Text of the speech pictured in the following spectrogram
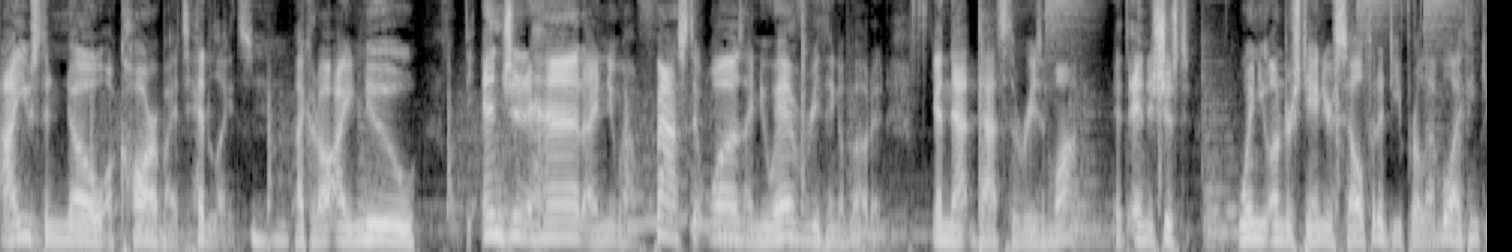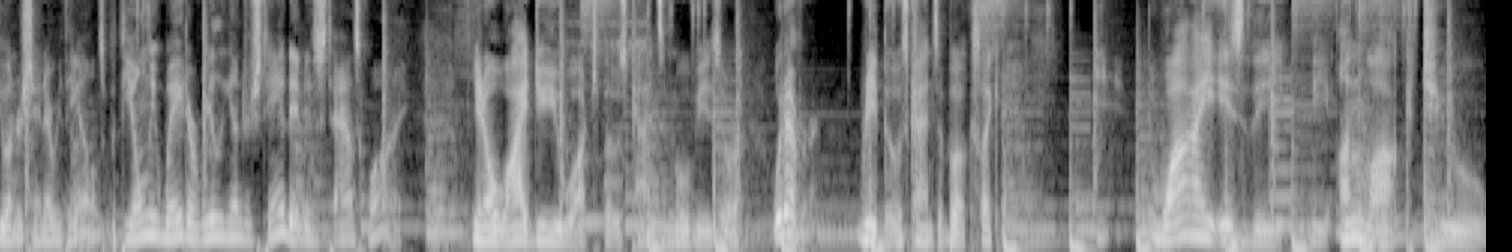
I used to know a car by its headlights. Mm-hmm. I could I knew the engine it had, I knew how fast it was, I knew everything about it. And that that's the reason why. It, and it's just when you understand yourself at a deeper level, I think you understand everything else. But the only way to really understand it is to ask why. You know, why do you watch those kinds of movies or whatever? Read those kinds of books. Like why is the the unlock to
